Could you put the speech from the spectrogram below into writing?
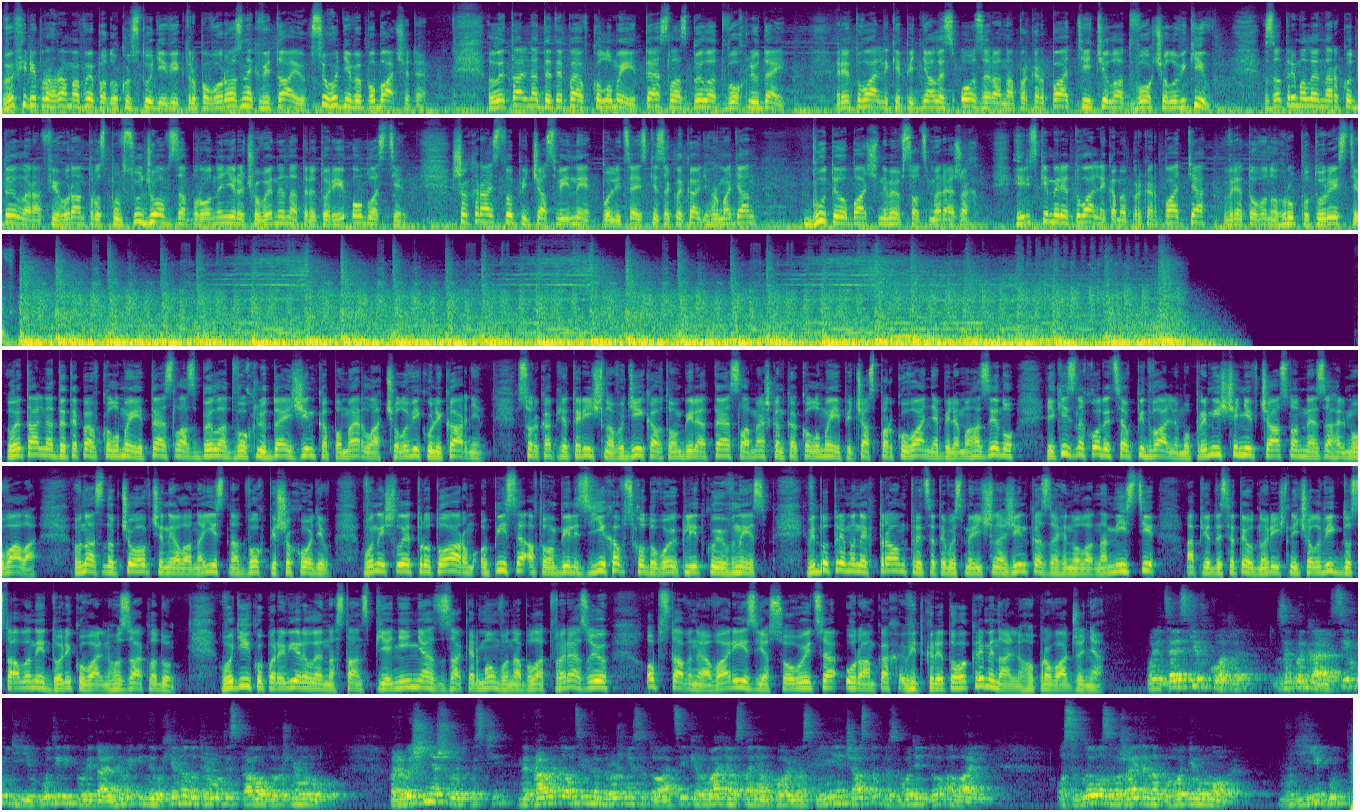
В ефірі програма Випадок у студії Віктор Поворозник. Вітаю. Сьогодні ви побачите. Летальна ДТП в Коломиї Тесла збила двох людей. Рятувальники підняли з озера на Прикарпатті тіла двох чоловіків. Затримали наркодилера. Фігурант розповсюджував заборонені речовини на території області. Шахрайство під час війни. Поліцейські закликають громадян бути обачними в соцмережах. Гірськими рятувальниками Прикарпаття врятовано групу туристів. Летальна ДТП в Коломиї Тесла збила двох людей. Жінка померла. Чоловік у лікарні. 45-річна водійка автомобіля Тесла, мешканка Коломиї під час паркування біля магазину, який знаходиться в підвальному приміщенні, вчасно не загальмувала. Внаслідок чого вчинила наїзд на двох пішоходів. Вони йшли тротуаром. Опісля автомобіль з'їхав сходовою кліткою вниз. Від отриманих травм 38-річна жінка загинула на місці, а 51-річний чоловік доставлений до лікувального закладу. Водійку перевірили на стан сп'яніння. За кермом вона була тверезою. Обставини аварії з'ясовуються у рамках відкритого кримінального провадження. Поліцейські вкотре закликають всіх водіїв бути відповідальними і неухильно дотримуватись правил дорожнього руху. Перевищення швидкості, неправильна оцінка дорожньої ситуації, керування стані алкогольного сп'яніння часто призводять до аварій. Особливо зважайте на погодні умови. Водії будьте.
